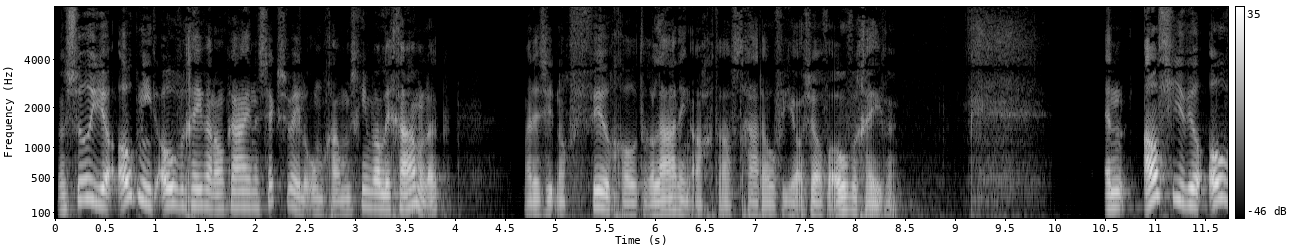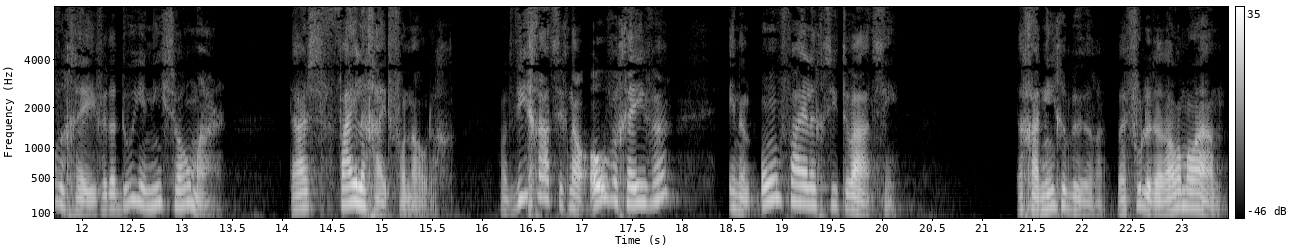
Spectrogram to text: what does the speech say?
dan zul je je ook niet overgeven aan elkaar in een seksuele omgang. Misschien wel lichamelijk, maar er zit nog veel grotere lading achter als het gaat over jezelf overgeven. En als je je wil overgeven, dat doe je niet zomaar. Daar is veiligheid voor nodig. Want wie gaat zich nou overgeven in een onveilige situatie? Dat gaat niet gebeuren. Wij voelen dat allemaal aan.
